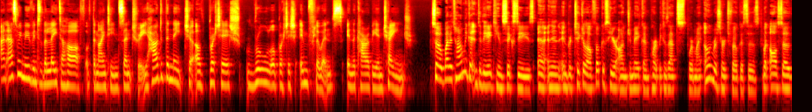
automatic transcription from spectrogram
And as we move into the later half of the 19th century, how did the nature of British rule or British influence in the Caribbean change? So by the time we get into the 1860s, and in, in particular, I'll focus here on Jamaica in part because that's where my own research focuses, but also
